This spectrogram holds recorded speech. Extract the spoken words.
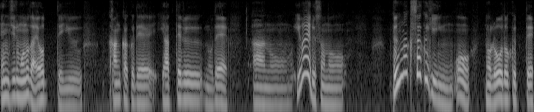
演じるものだよっていう感覚でやってるのであのいわゆるその文学作品をの朗読って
